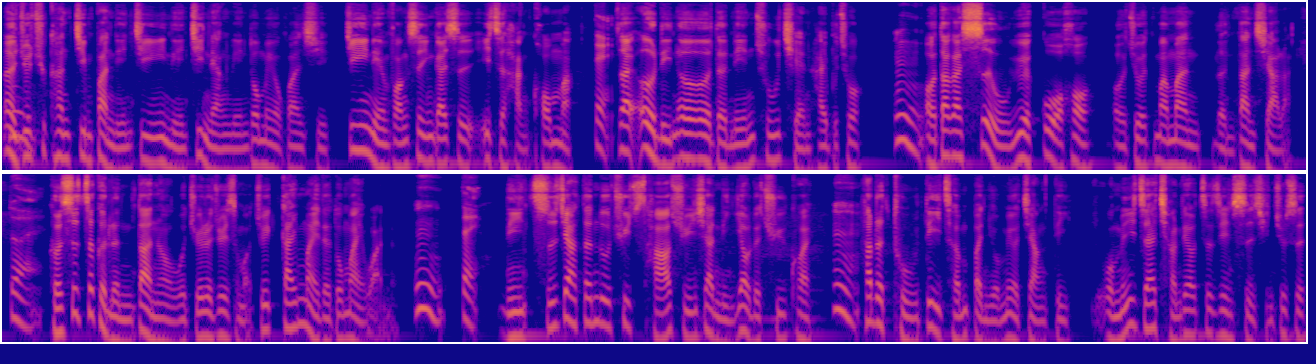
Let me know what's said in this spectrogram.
那你就去看近半年、近一年、近两年都没有关系。近一年房市应该是一直喊空嘛。对，在二零二二的年初前还不错。嗯，哦，大概四五月过后，哦，就慢慢冷淡下来。对，可是这个冷淡哦，我觉得就是什么，就该卖的都卖完了。嗯，对。你持价登录去查询一下你要的区块，嗯，它的土地成本有没有降低？我们一直在强调这件事情，就是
